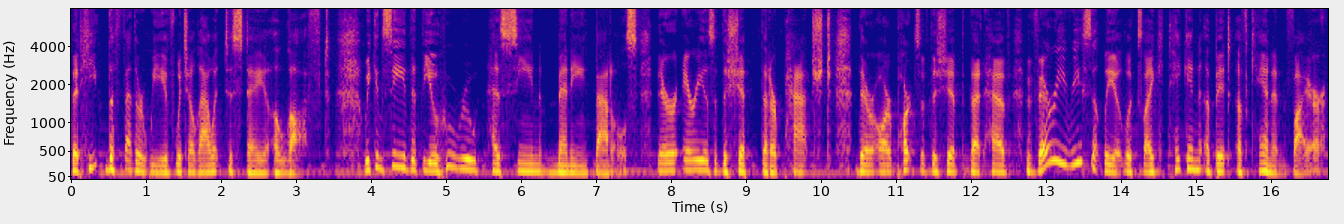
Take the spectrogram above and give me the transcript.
that heat the feather weave which allow it to stay aloft. We can see that the Uhuru has seen many battles. There are areas of the ship that are patched. There are parts of the ship that have very recently, it looks like, taken a bit of cannon fire.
